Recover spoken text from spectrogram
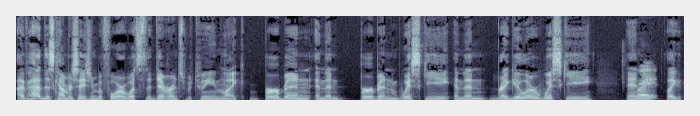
I've had this conversation before. What's the difference between like bourbon and then bourbon whiskey and then regular whiskey and right. like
